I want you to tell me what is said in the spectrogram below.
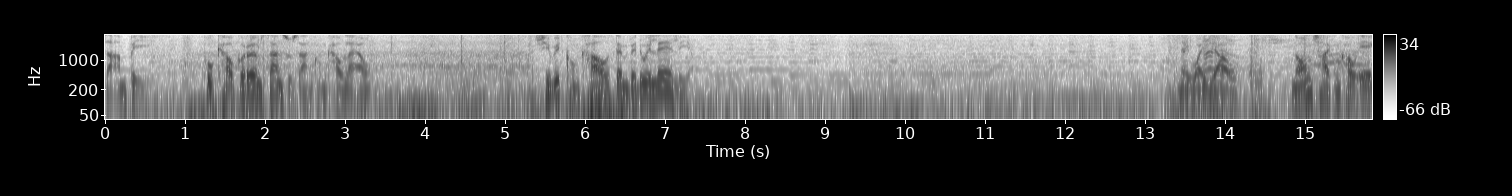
13 ปี พวกเขาก็เริ่มสร้างสุสานของเขาแล้ว ชีวิตของเขาเต็มไปด้วยเล่ห์เหลี่ยม ในวัยเยาว์น้องชายของเขาเอง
